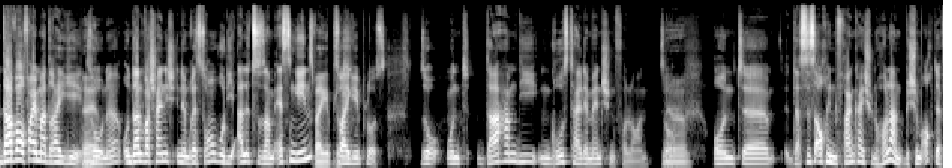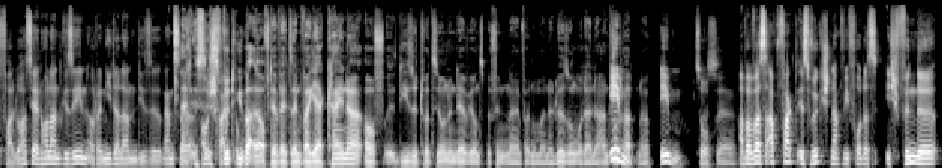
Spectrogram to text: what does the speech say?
Da war auf einmal 3G, Ja, so, ne? Und dann wahrscheinlich in dem Restaurant, wo die alle zusammen essen gehen, 2G plus. 2G plus. So, und da haben die einen Großteil der Menschen verloren. So. Ja. Und äh, das ist auch in Frankreich und Holland bestimmt auch der Fall. Du hast ja in Holland gesehen oder Niederlanden diese ganze Es, es wird überall auf der Welt sein, weil ja keiner auf die Situation, in der wir uns befinden, einfach nur mal eine Lösung oder eine Antwort Eben, hat. Ne? eben. So. Das, äh, Aber was abfuckt, ist wirklich nach wie vor, dass ich finde,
